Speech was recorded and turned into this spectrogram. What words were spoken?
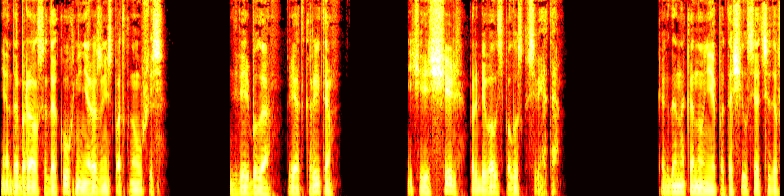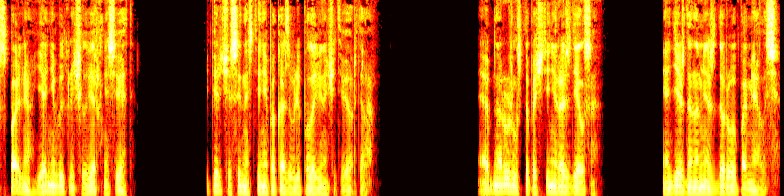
Я добрался до кухни, ни разу не споткнувшись. Дверь была приоткрыта, и через щель пробивалась полоска света. Когда накануне я потащился отсюда в спальню, я не выключил верхний свет. Теперь часы на стене показывали половину четвертого. Я обнаружил, что почти не разделся, и одежда на мне здорово помялась.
